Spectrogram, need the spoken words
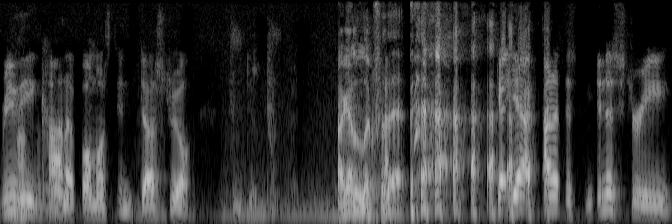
really kind of almost industrial, I got to look for that. yeah, kind of this ministry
